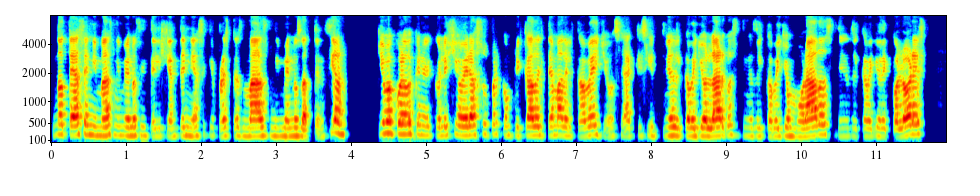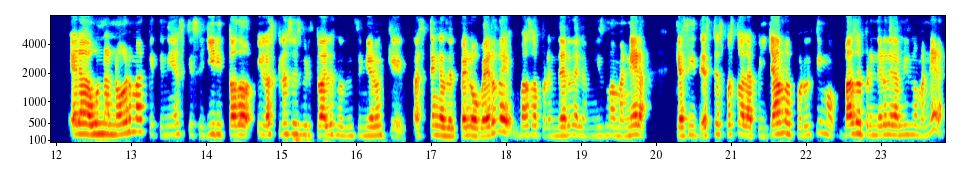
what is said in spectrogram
no te hace ni más ni menos inteligente ni hace que prestes más ni menos atención. Yo me acuerdo que en el colegio era súper complicado el tema del cabello, o sea, que si tenías el cabello largo, si tienes el cabello morado, si tienes el cabello de colores, era una norma que tenías que seguir y todo, y las clases virtuales nos enseñaron que así tengas el pelo verde, vas a aprender de la misma manera, que así estés puesto a la pijama, por último, vas a aprender de la misma manera.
